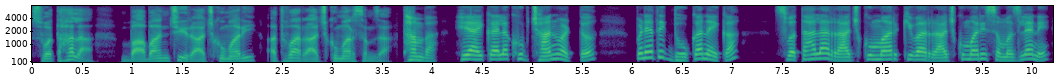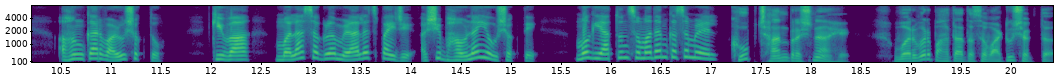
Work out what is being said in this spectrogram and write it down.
स्वतःला बाबांची राजकुमारी अथवा राजकुमार समजा. थांबा हे ऐकायला खूप छान वाटतं. पण यात एक धोका नाही का? स्वतःला राजकुमार किंवा राजकुमारी समजल्याने अहंकार वाळू शकतो. किंवा मला सगळं मिळालंच पाहिजे अशी भावना येऊ शकते. मग यातून समाधान कसं मिळेल? खूप छान प्रश्न आहे. वरवर पाहता तसं वाटू शकतं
